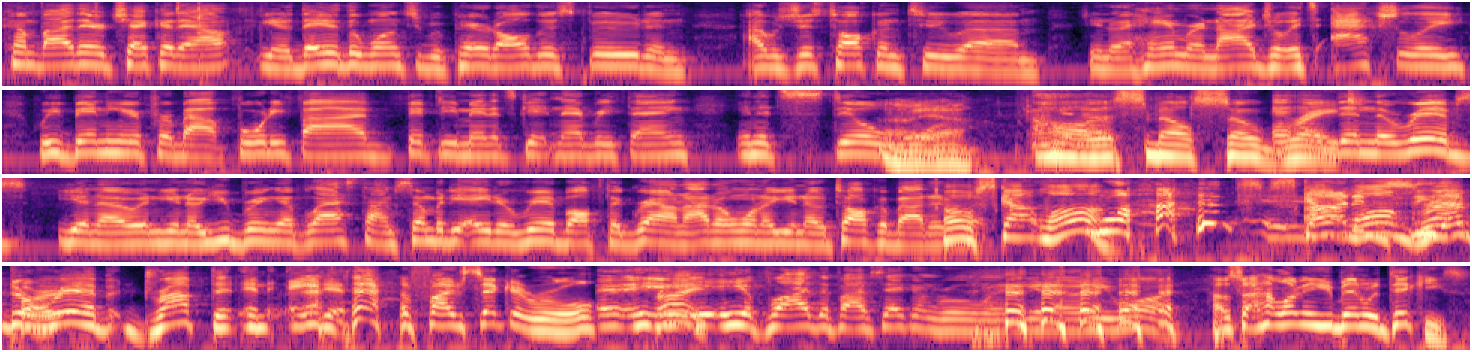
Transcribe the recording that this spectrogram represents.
Come by there, check it out. You know they are the ones who prepared all this food, and I was just talking to um, you know Hammer and Nigel. It's actually we've been here for about 45, 50 minutes getting everything, and it's still warm. Oh, yeah. Oh, this smells so great. And, then the ribs, you know, and you know, you bring up last time somebody ate a rib off the ground. I don't want to, you know, talk about it. oh, Scott Long. What? Scott Long grabbed a rib, dropped it, and ate it. Five second rule. He, Right. he, he applied the five second rule, and you know, he won. How, so how long have you been with Dickeys?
